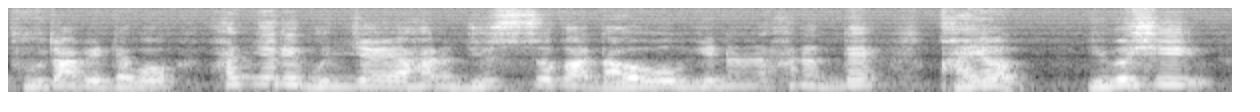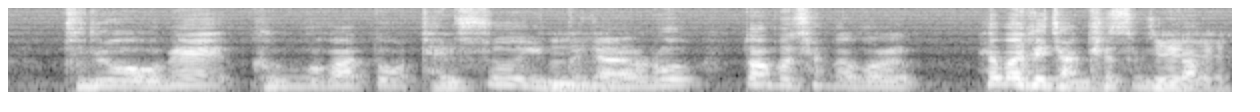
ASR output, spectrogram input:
부담이 되고 환율이 문제야 하는 뉴스가 나오기는 하는데 과연 이것이 두려움의 근거가 또 될 수 있느냐로 또 한번 생각을 해봐야 되지 않겠습니까? 예.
